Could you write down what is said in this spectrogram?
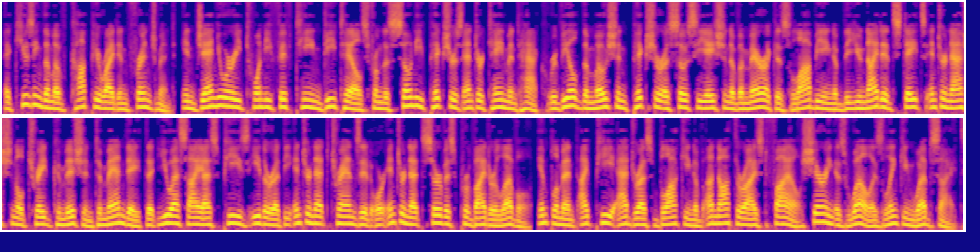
accusing them of copyright infringement. In January 2015, details from the Sony Pictures Entertainment hack revealed the Motion Picture Association of America's lobbying of the United States International Trade Commission to mandate that US ISPs either at the Internet Transit or Internet Service Provider level, implement IP address blocking of unauthorized file sharing as well as linking websites.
